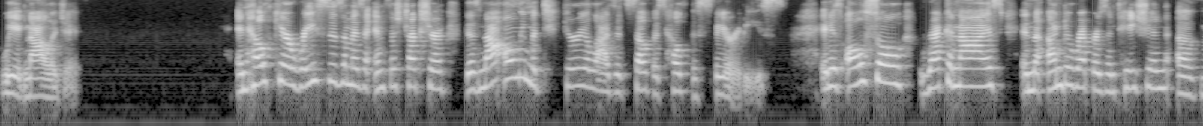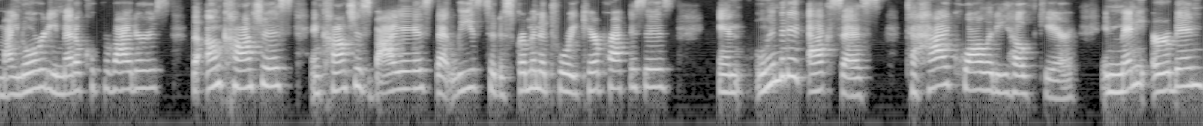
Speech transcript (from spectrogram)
we acknowledge it. In healthcare, racism as an infrastructure does not only materialize itself as health disparities, it is also recognized in the underrepresentation of minority medical providers, the unconscious and conscious bias that leads to discriminatory care practices, and limited access to high quality healthcare in many urban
